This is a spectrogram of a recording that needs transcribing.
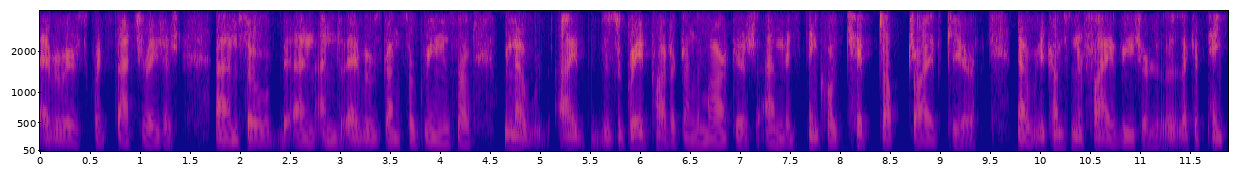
everywhere is quite saturated. And so, and, and everywhere's gone so green as well. Now, I, there's a great product on the market. Um, it's a thing called Tip Top Drive Clear. Now, it comes in a five litre, like a pink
